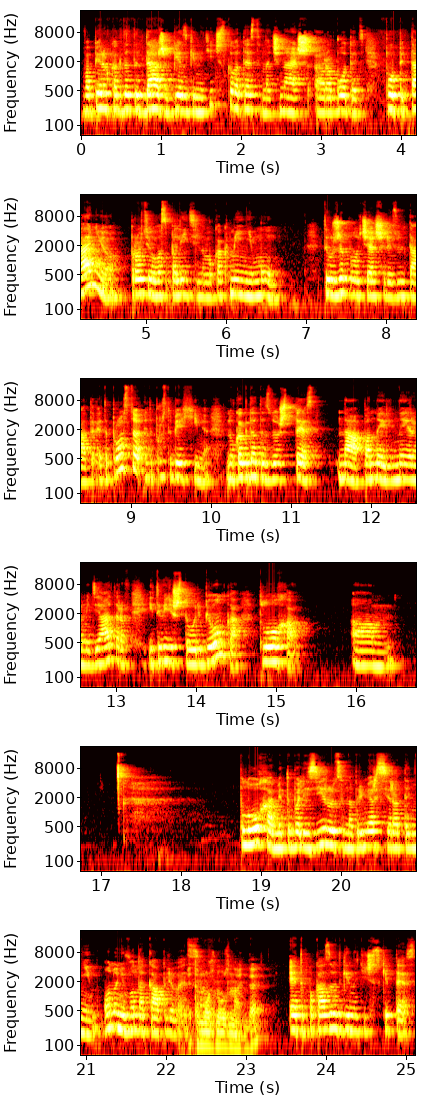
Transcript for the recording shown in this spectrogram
во-первых, когда ты даже без генетического теста начинаешь э, работать по питанию противовоспалительному, как минимум, ты уже получаешь результаты. Это просто, это просто биохимия. Но когда ты сдаешь тест на панель нейромедиаторов, и ты видишь, что у ребенка плохо эм, плохо метаболизируется, например, серотонин. Он у него накапливается. Это можно узнать, да? Это показывает генетический тест.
